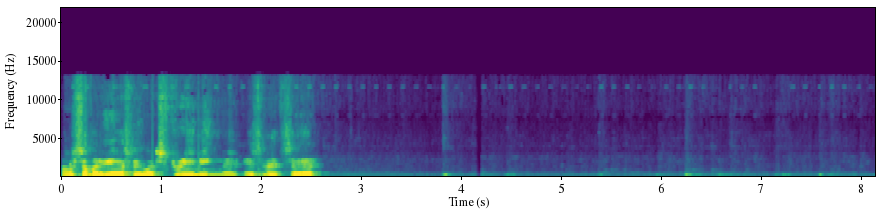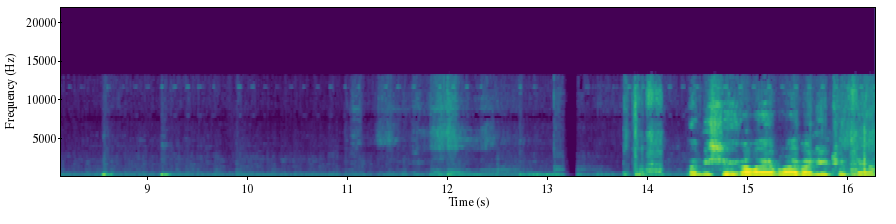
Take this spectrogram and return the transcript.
Oh, somebody asked me what streaming meant. Isn't that sad? Let me see. Oh, I am live on YouTube now.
